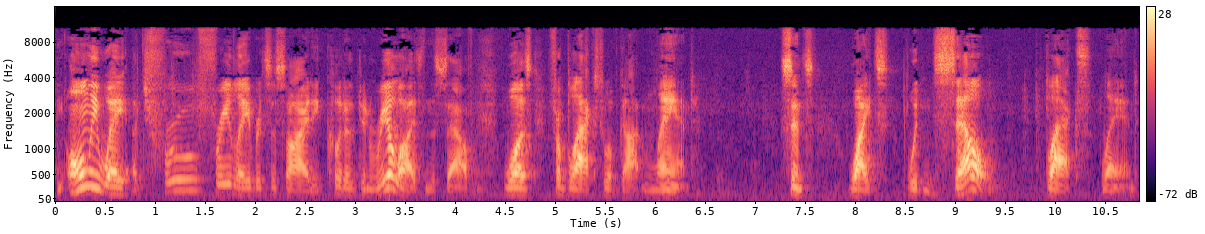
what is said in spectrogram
The only way a true free labor society could have been realized in the South was for blacks to have gotten land. Since whites wouldn't sell blacks land,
